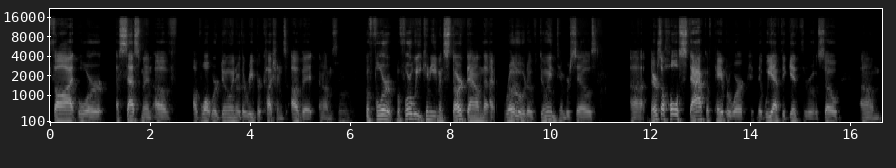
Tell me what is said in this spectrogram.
thought or assessment of of what we're doing or the repercussions of it. Um, before before we can even start down that road of doing timber sales, uh, there's a whole stack of paperwork that we have to get through. So um,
